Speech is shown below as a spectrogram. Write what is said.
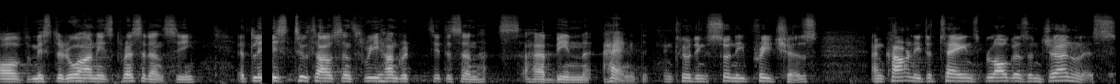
of Mr. Rouhani's presidency, at least 2,300 citizens have been hanged. Including Sunni preachers, and currently detains bloggers and journalists.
